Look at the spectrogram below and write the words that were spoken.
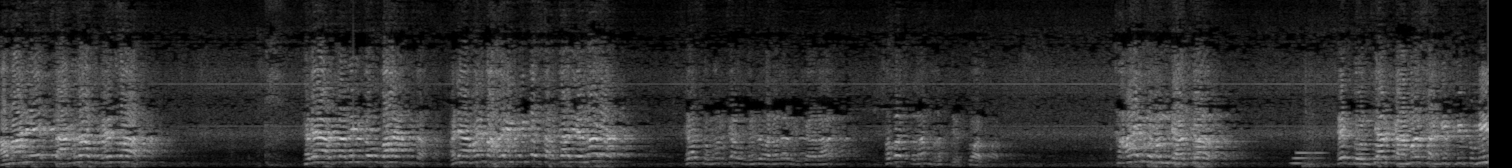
आम्हाने चांगला उमेदवार खऱ्या अर्थाने तो उभा आहे आमचा. आणि आम्हाला महायुतीचं सरकार येणार त्या समोरच्या उमेदवाराला विचारा. सोबत तुला मत देतो आता काय म्हणून द्यायचं? हे दोन चार कामं सांगितली तुम्ही.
